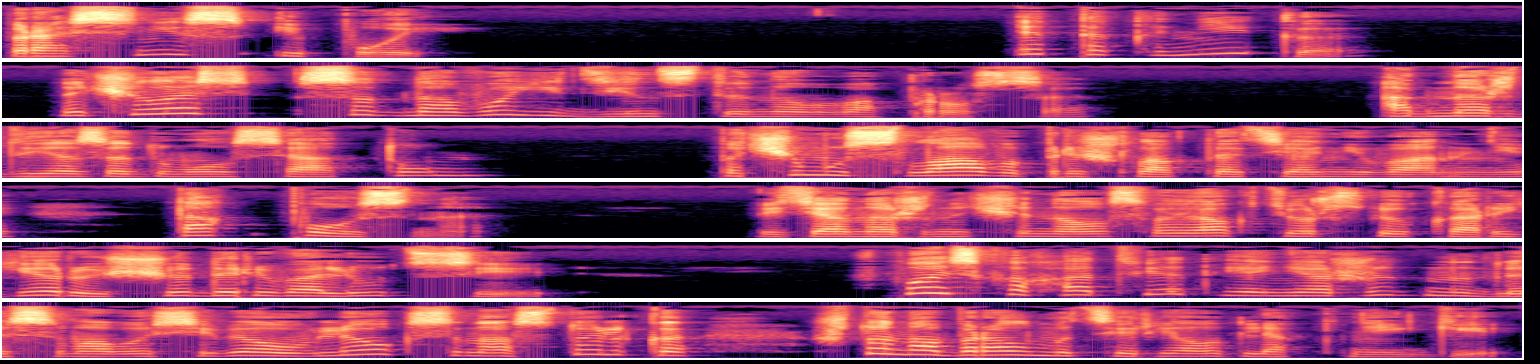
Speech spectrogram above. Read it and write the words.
«Проснись и пой». Эта книга началась с одного единственного вопроса. Однажды я задумался о том, почему Слава пришла к Татьяне Ивановне так поздно. Ведь она же начинала свою актерскую карьеру еще до революции – поисках ответа я неожиданно для самого себя увлекся настолько, что набрал материал для книги.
